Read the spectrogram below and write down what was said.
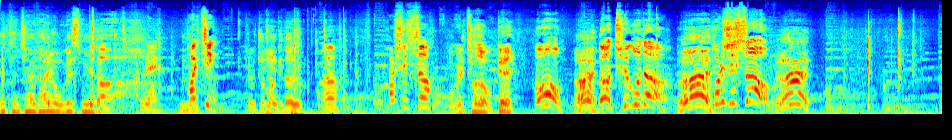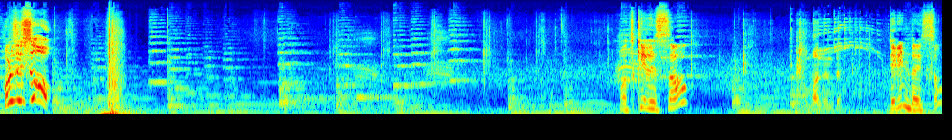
여튼 잘 다녀오겠습니다 그래. 화이팅! 네, 좀만 기다려 어. 할 수 있어. 고객 찾아올게 어. 너 최고다. 어이 할 수 있어. 어이 할 수 있어. 어떻게 됐어? 안 맞는데? 때린다 했어?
